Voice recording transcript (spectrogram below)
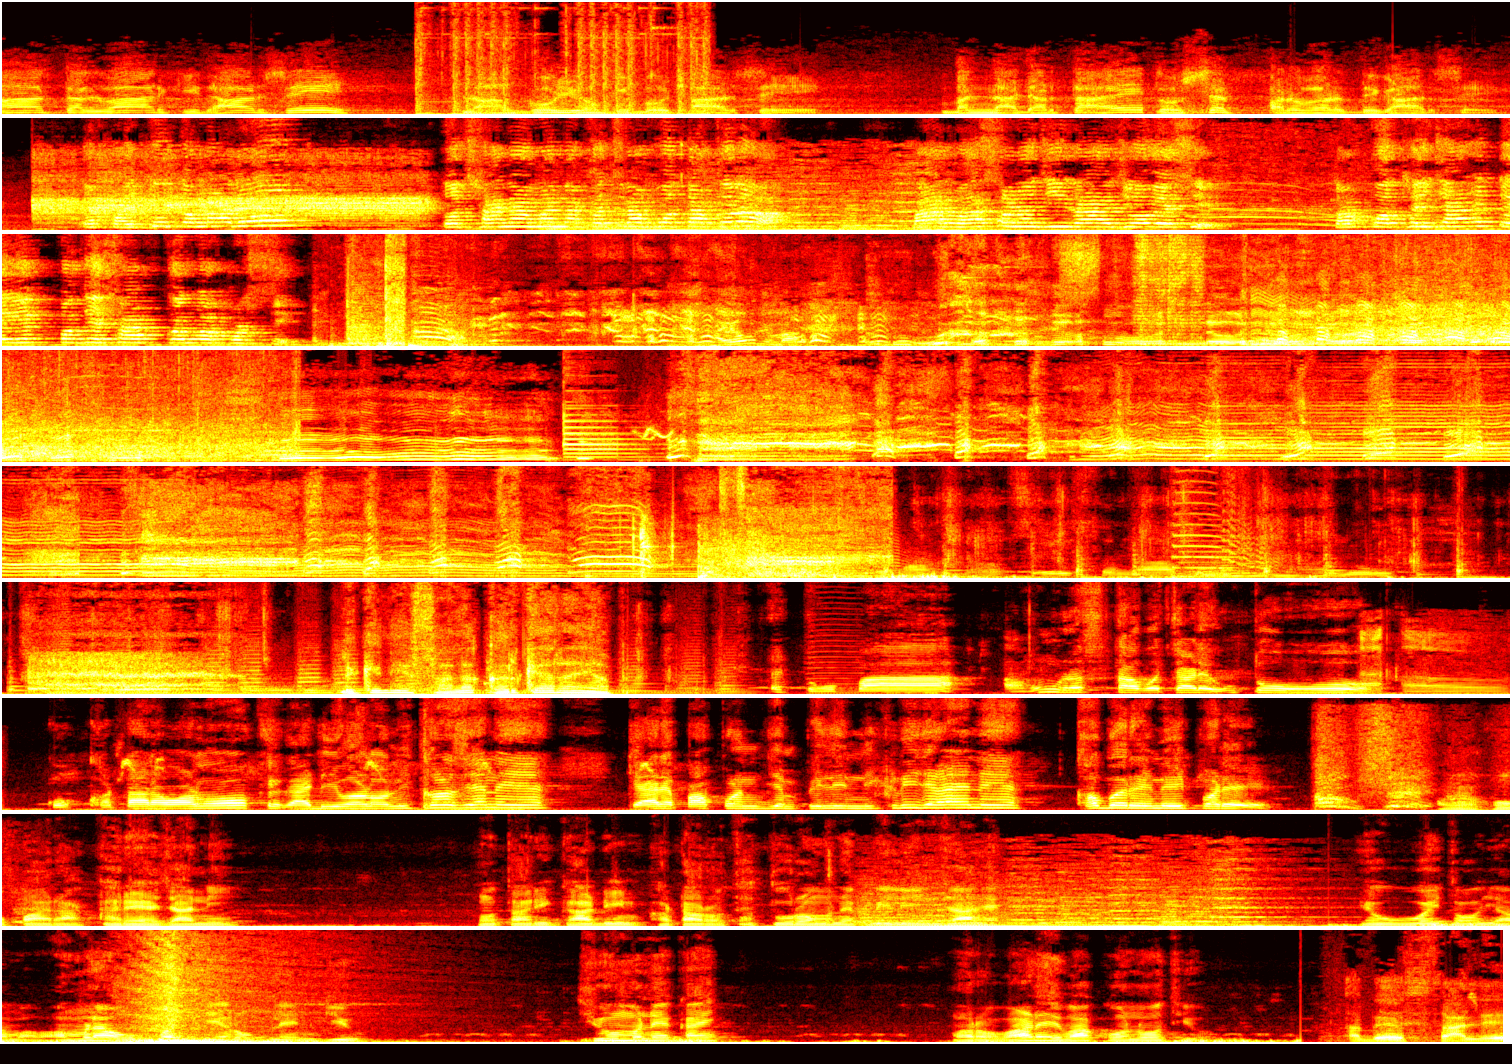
तलवार की धार से ना गोलियों की बौछार से बनना डरता है तो सिर्फ परवर दिगार से એ પૈતું તમારું તો છાના માના કચરા પોતા કરો બાર વાસણ હજી રાહ જોવે છે તડકો થઈ જાય તો એક પગે સાફ કરવા પડશે लेकिन ये साला कर क्या रहा है यहाँ पे એ ટોપા આ હું રસ્તા વચાડે ઉતો કો ખટારા વાળો કે ગાડી વાળો નીકળશે ને ક્યારે પાપણ જેમ પેલી નીકળી જાય ને ખબર નહીં પડે હવે હોપારા ઘરે જાની હું તારી ગાડી ખટારો ધતુરો મને પીલીને જાહે એવું હોય તો આમાં હમણાં ઉપરથી એરોપ્લેન ગયું થયું મને કાંઈ મારો વાળે વાકો ન થયો अबे साले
